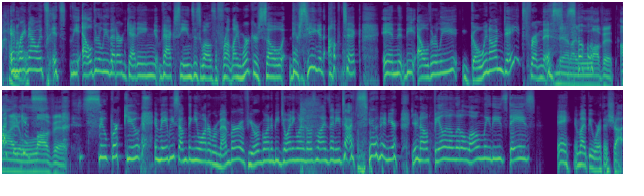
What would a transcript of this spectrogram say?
I don't and know. right now it's it's the elderly that are getting vaccines as well as the frontline workers so they're seeing an uptick in the elderly going on dates from this man, I love it. I I, love it. super cute and maybe something you want to remember if you're going to be joining one of those lines anytime soon and you're you're know feeling a little lonely these days hey it might be worth a shot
